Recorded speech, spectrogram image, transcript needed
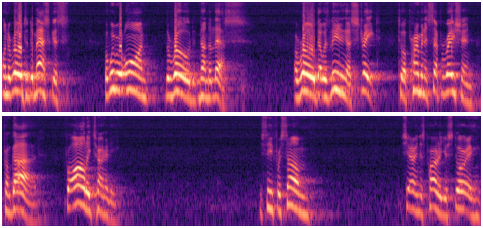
on the road to Damascus, but we were on the road nonetheless. A road that was leading us straight to a permanent separation from God for all eternity. You see, for some, sharing this part of your story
